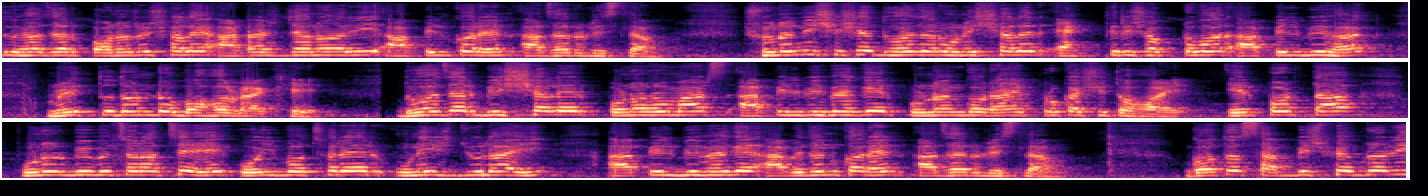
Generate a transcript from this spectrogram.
দুই হাজার পনেরো সালে আঠাশ জানুয়ারি আপিল করেন আজহারুল ইসলাম। শুনানি শেষে দুই হাজার উনিশ সালের একত্রিশ অক্টোবর আপিল বিভাগ মৃত্যুদণ্ড বহাল রাখে। দু হাজার বিশ সালের পনেরো মার্চ আপিল বিভাগের পূর্ণাঙ্গ রায় প্রকাশিত হয়। এরপর তা পুনর্বিবেচনা চেয়ে ওই বছরের উনিশ জুলাই আপিল বিভাগে আবেদন করেন আজহারুল ইসলাম। গত ছাব্বিশ ফেব্রুয়ারি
